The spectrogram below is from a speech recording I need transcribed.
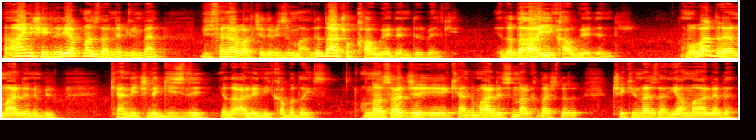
Ha, aynı şeyleri yapmazlar. Ne bileyim ben biz Fenerbahçe'de bizim mahalle daha çok kavga edenidir belki. Ya da daha iyi kavga edenidir. Ama vardır her mahallenin bir kendi içinde gizli ya da aleni kabadayız. Onlar sadece e, kendi mahallesinin arkadaşları çekinmezler. Yan mahallede,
